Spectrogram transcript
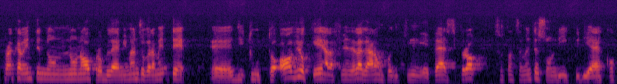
francamente non, non ho problemi, mangio veramente eh, di tutto. Ovvio che alla fine della gara un po' di chili li hai persi, però sostanzialmente sono liquidi, ecco.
